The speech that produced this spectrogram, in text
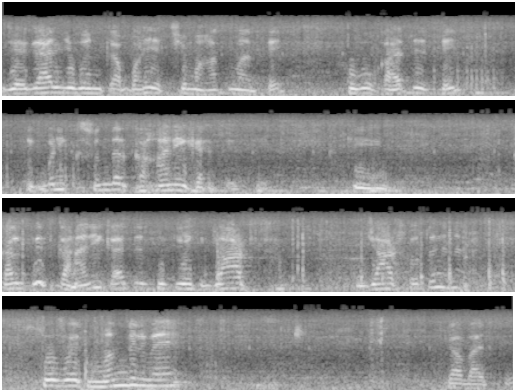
जयदयाल जी उनका बड़े अच्छे महात्मा थे तो वो कहते थे, एक बड़ी सुंदर कहानी कहते थे कि कल्पित कहानी कहते थे कि एक जाट था। जाट होते हैं ना तो वो एक मंदिर में, क्या बात है?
